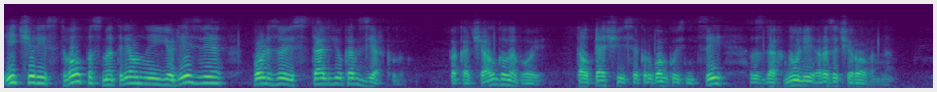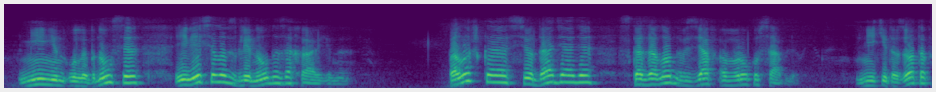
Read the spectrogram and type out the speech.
и через ствол посмотрел на ее лезвие, пользуясь сталью как зеркалом. Покачал головой. Толпящиеся кругом кузнецы вздохнули разочарованно. Минин улыбнулся и весело взглянул на Захарьина. Положка сюда, дядя, сказал он, взяв в руку саблю. Никита Зотов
